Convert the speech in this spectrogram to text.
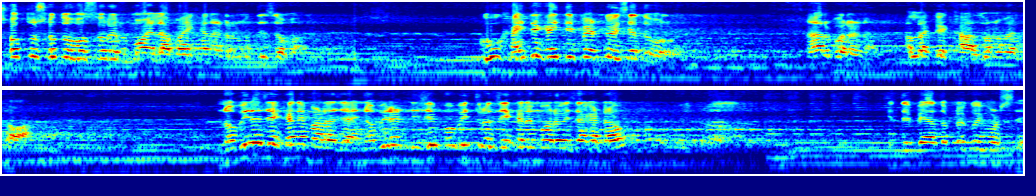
শত শত বছরের ময়লা পায়খানাটার মধ্যে জমা। গু খাইতে খাইতে পেট হয়েছে তো আর পারে না, আল্লাহকে খা জনমের খাওয়া। নবীরা যেখানে মারা যায়, নবীরা নিজে পবিত্র যেখানে মরে ওই জায়গাটাও। কিন্তু বেয়াদবটা কই মরছে?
